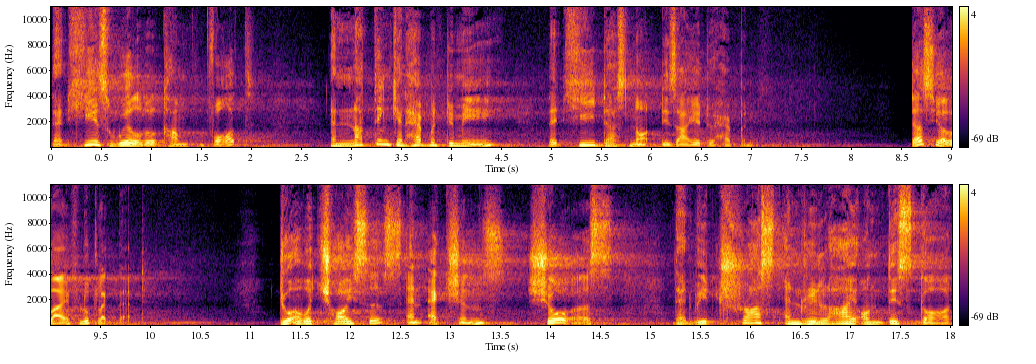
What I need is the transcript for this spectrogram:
that His will will come forth, and nothing can happen to me that He does not desire to happen. Does your life look like that? Do our choices and actions show us that we trust and rely on this God?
